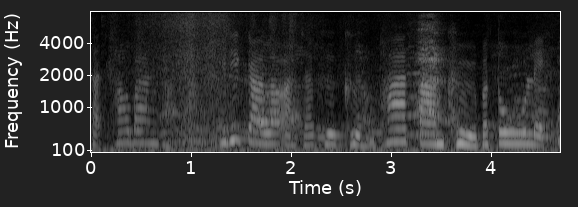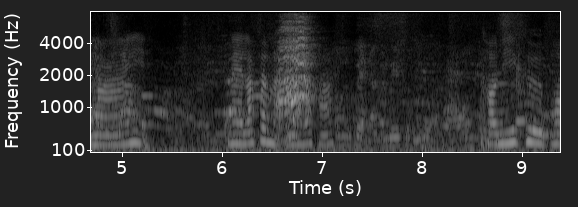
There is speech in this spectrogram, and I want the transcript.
สัตว์เข้าบ้านค่ะ วิธีการเราอาจจะคือขึงผ้าตามขื่อประตูเหล็กไม้ ในลักษณะนี้นะคะ คราวนี้คือพอ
